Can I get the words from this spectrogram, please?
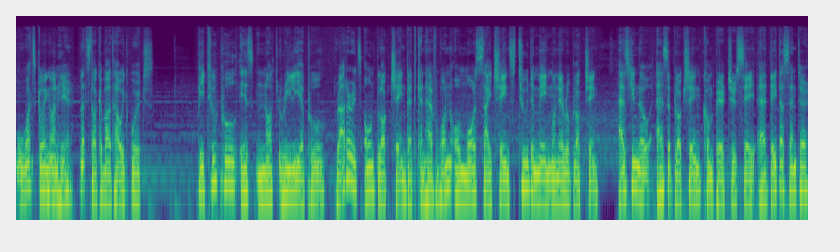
What's going on here? Let's talk about how it works. P2 Pool is not really a pool. Rather its own blockchain that can have one or more sidechains to the main Monero blockchain. As you know, as a blockchain compared to say a data center,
